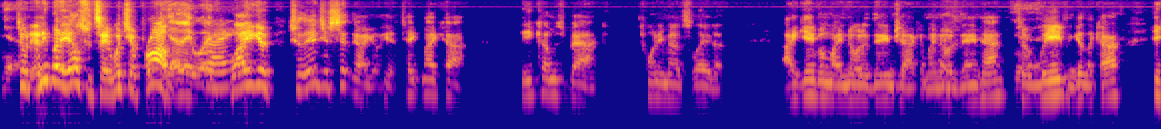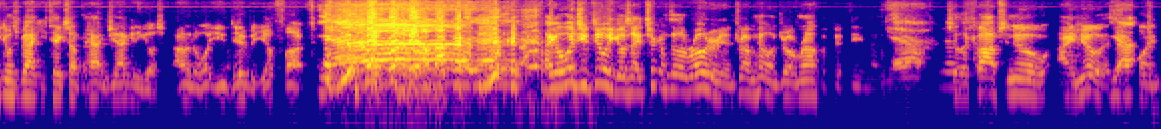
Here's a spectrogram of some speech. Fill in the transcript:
Yeah. dude, anybody else would say, what's your problem? Yeah, they would. Right. Why you give? So they're just sitting there. I go, here, take my car. He comes back 20 minutes later. I gave him my Notre Dame jacket, my Notre Dame hat to Yeah. leave and get in the car. He comes back, he takes off the hat and jacket. He goes, I don't know what you did, but you're fucked. Yeah. I go, what'd you do? He goes, I took him to the Rotary in Drum Hill and drove around for 15 minutes. Yeah. So the cops knew I knew at Yeah. that point.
